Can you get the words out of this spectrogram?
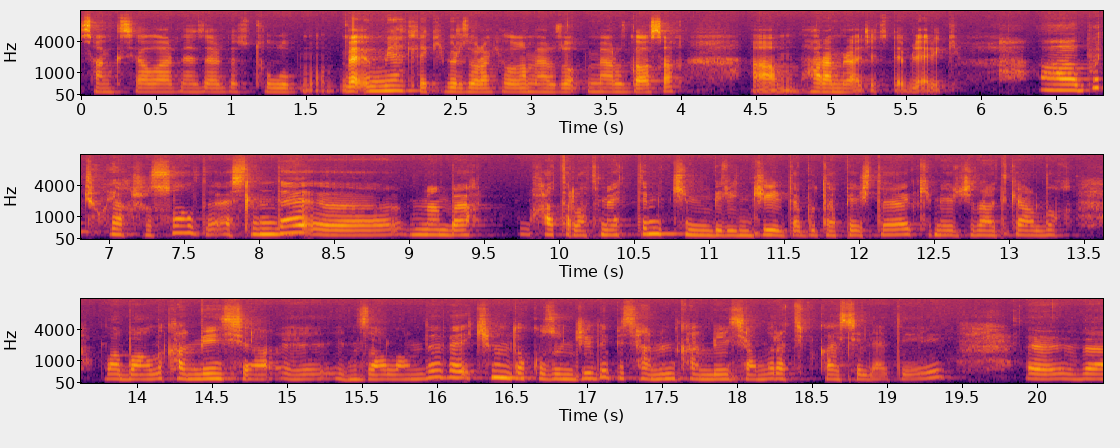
sanksiyalar nəzərdə tutulubmu? Və ümumiyyətlə kiberzorakılığa məruz məruz qalsaq hara müraciət edə bilərik? Bu çox yaxşı sualdır. Əslində e, mən bayaq xatırlatma etdim 2001-ci ildə Budapeştdə kiber cinayətkarlıqla bağlı konvensiya imzalandı və 2009-cu ildə biz həmin konvensiyanı ratifikasiya elədik və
